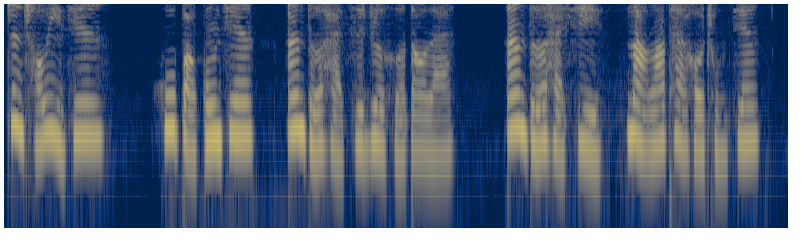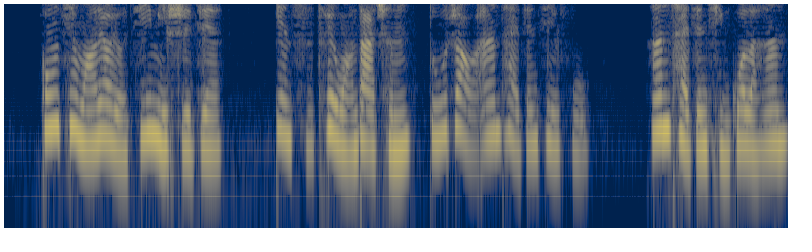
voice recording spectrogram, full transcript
正愁意间，忽报宫监安德海自热河到来。安德海系那拉太后宠监，恭亲王料有机密事件。便辞退王大臣，独召安太监进府。安太监请过了安，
